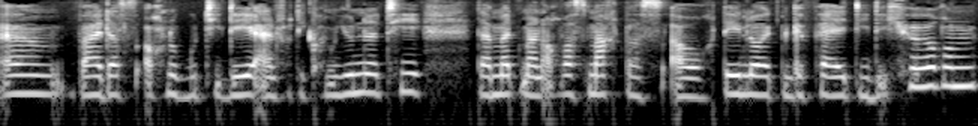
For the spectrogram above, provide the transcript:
ähm, weil das ist auch eine gute Idee, einfach die Community, damit man auch was macht, was auch den Leuten gefällt, die dich hören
